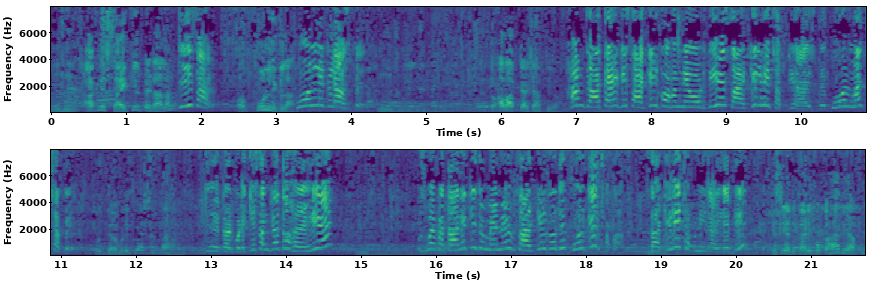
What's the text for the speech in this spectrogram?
हम्म, आपने साइकिल पे डाला? जी सर। और फूल निकला? फूल निकला उस पे। तो अब आप क्या चाहती हो? हम चाहते हैं कि साइकिल को हमने ओढ़ दी है साइकिल ही छपके आए इस पे फूल मत छपे। कोई गड़बड़ी की आशंका है? ये गड़बड़ी की संख्या तो है ही है। उसमें बताने की जो मैंने साइकिल को दी फूल क्यों छपा? साइकिल ही छपनी चाहिए थी किसी अधिकारी को कहा भी आपने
